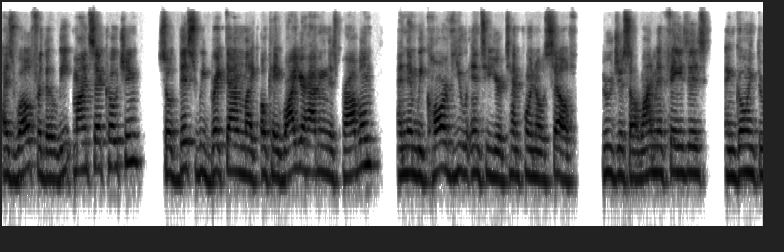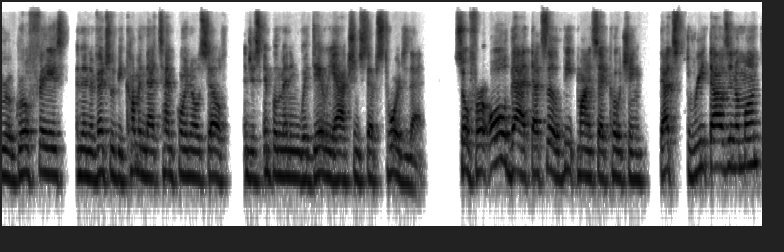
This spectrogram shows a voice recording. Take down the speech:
as well for the elite mindset coaching. So this we break down like, okay, why you're having this problem. And then we carve you into your 10.0 self through just alignment phases and going through a growth phase and then eventually becoming that 10.0 self and just implementing with daily action steps towards that. So for all that, that's the elite mindset coaching. That's 3000 a month.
